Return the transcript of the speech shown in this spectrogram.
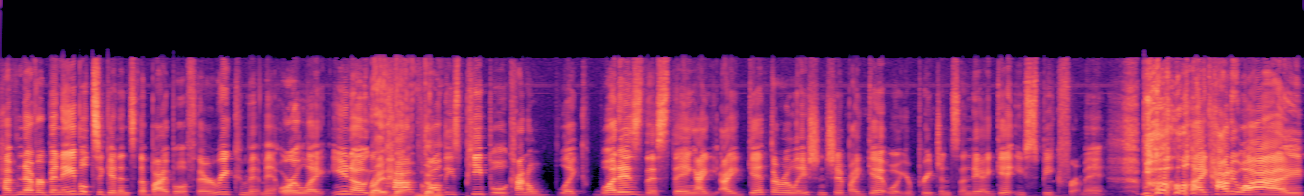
have never been able to get into the Bible if they're a recommitment or like, you know, Right, you the- have the- all these people kind of like, what is this thing? I, I get the relationship. I get what you're preaching Sunday. I get you speak from it. But like, how do I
